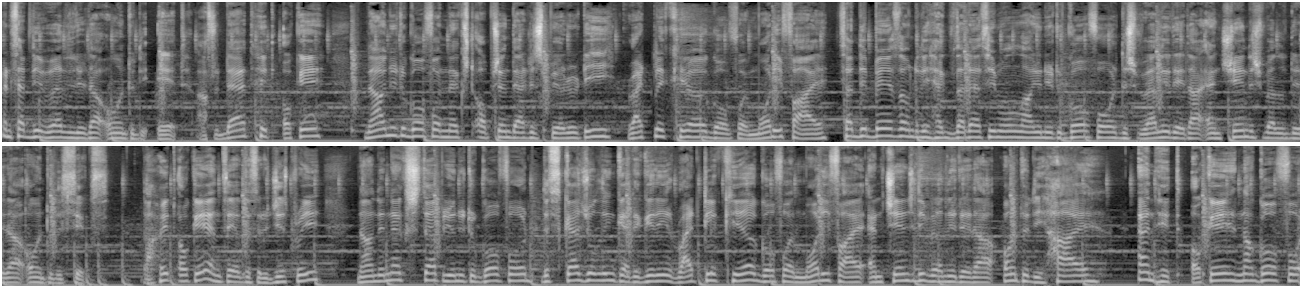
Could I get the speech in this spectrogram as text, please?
and set the value data on to the 8 after that hit ok. Now you need to go for next option that is priority. Right click here go for modify set the base onto the hexadecimal. Now you need to go for this value data and change this value data onto the 6 now hit OK and save this registry. Now in the next step you need to go for the scheduling category. Right click here, go for modify and change the value data onto the high and hit ok. Now go for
